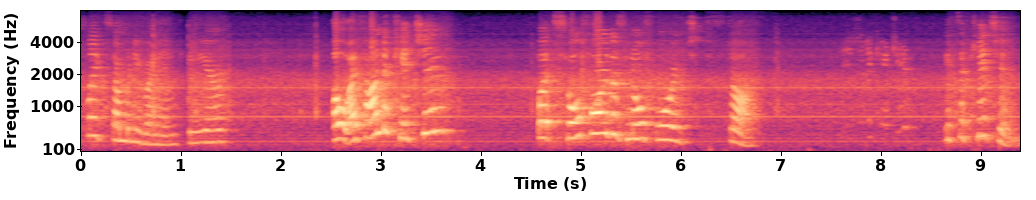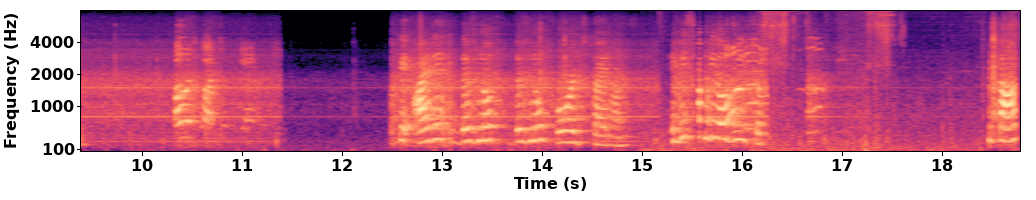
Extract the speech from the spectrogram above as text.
looks like somebody went into here. Oh, I found a kitchen, but so far there's no foraged stuff. Is it a kitchen? It's a kitchen. Oh, okay, I didn't. There's no. There's no foraged items. Maybe somebody else oh, took. You found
